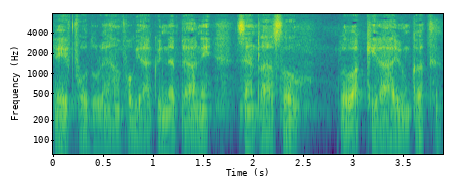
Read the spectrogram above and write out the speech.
évfordulóján fogják ünnepelni Szent László lovak királyunkat.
